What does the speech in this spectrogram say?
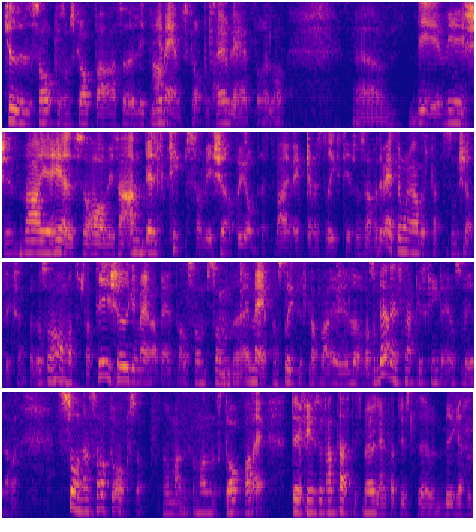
kul saker som skapar alltså, lite Ja. gemenskap och trevligheter eller Vi, vi, varje helg så har vi så andelstips som vi kör på jobbet varje vecka med stryktips och så här. För det vet jag många arbetsplatser som kör till exempel. Och så har man typ så här 10-20 medarbetare som, som Mm. är med på en stryktipslapp varje lördag. Så blir det en snackis kring det och så vidare. Sådana saker också. Hur man, hur man skapar det. Det finns ju fantastisk möjlighet att just eh, bygga sitt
